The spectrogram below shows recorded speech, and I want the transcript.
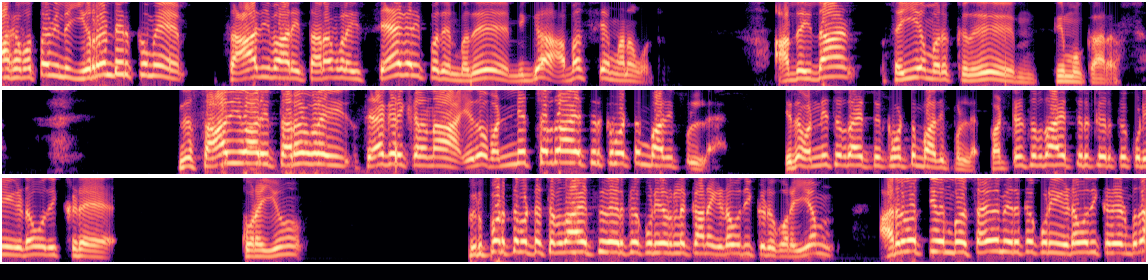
ஆக மொத்தம் இந்த இரண்டிற்குமே சாதிவாரி தரவுகளை சேகரிப்பது என்பது மிக அவசியமான ஒன்று. அதை தான் செய்ய மறுக்குது திமுக அரசு. இந்த சாதிவாரி தரவுகளை சேகரிக்கலனா ஏதோ வன்னிய சமுதாயத்திற்கு மட்டும் பாதிப்பு இல்லை. ஏதோ வன்னிய சமுதாயத்திற்கு மட்டும் பாதிப்பு இல்லை. பட்டியல் சமுதாயத்திற்கு இருக்கக்கூடிய இடஒதுக்கீடு குறையும். பிற்படுத்தப்பட்ட சமுதாயத்தில் இருக்கக்கூடியவர்களுக்கான இடஒதுக்கீடு குறையும். அறுபத்தி ஒன்பது சதவீதம் இருக்கக்கூடிய இடஒதுக்கீடு என்பது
